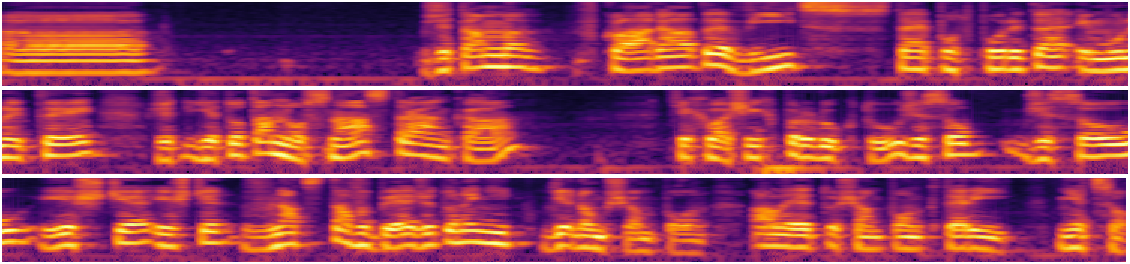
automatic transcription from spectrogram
uh, že tam vkládáte víc té podpory té imunity, že je to ta nosná stránka těch vašich produktů, že jsou, že jsou ještě, ještě v nadstavbě, že to není jenom šampon, ale je to šampon, který něco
